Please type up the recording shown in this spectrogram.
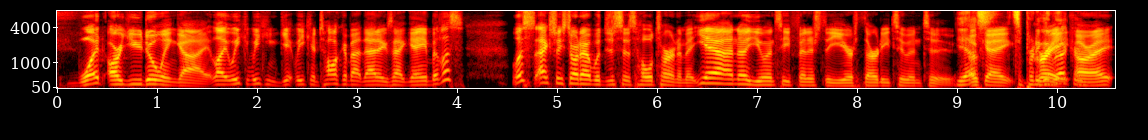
what are you doing, guy? Like we can we can get we can talk about that exact game, but let's let's actually start out with just this whole tournament. Yeah, I know UNC finished the year thirty-two and two. Yes, okay, it's a pretty good record. All right,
